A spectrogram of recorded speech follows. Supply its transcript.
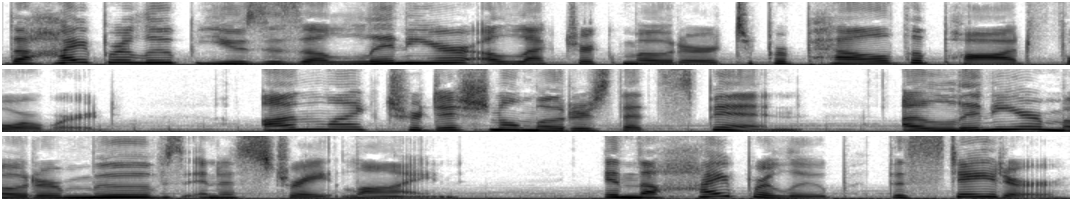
The Hyperloop uses a linear electric motor to propel the pod forward. Unlike traditional motors that spin, a linear motor moves in a straight line. In the Hyperloop, the stator,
